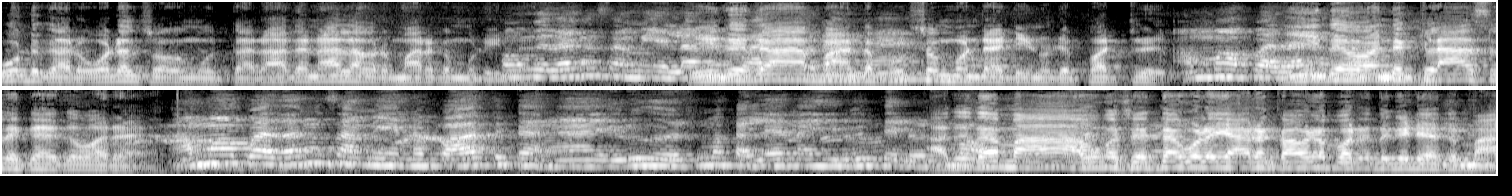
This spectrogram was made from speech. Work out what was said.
வீட்டுக்காரர் உடல் சுகம் கொடுத்தாரு. அதனால அவர் மறக்க முடியல. இதுதான் அந்த. புருஷன் பொண்டாட்டியினுடைய பற்று. இதை. வந்து கிளாஸ்ல கேட்க வரேன் அம்மா அப்பா தாங்க சாமி என்ன பார்த்துட்டாங்க. இருபது வருஷமா கல்யாணம் இருபத்தேழு அதுதாம்மா அவங்க செத்தா கூட யாரும் கவலைப்படுறது கிடையாதும்மா.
